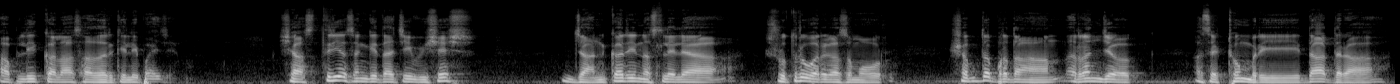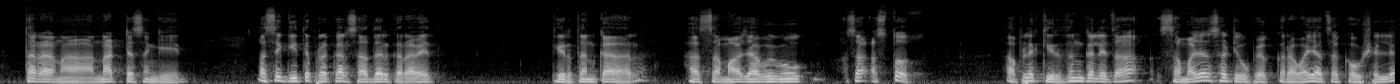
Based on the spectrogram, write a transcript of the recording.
आपली कला सादर केली पाहिजे. शास्त्रीय संगीताची विशेष जानकारी नसलेल्या श्रोतृवर्गासमोर शब्दप्रधान रंजक असे ठुमरी दादरा तराना नाट्यसंगीत असे गीतप्रकार सादर करावेत. कीर्तनकार हा समाजाभिमुख असा असतोच. आपल्या कीर्तनकलेचा समाजासाठी उपयोग करावा याचं कौशल्य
